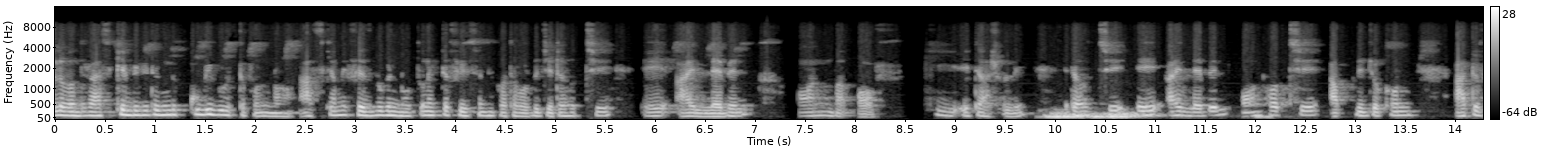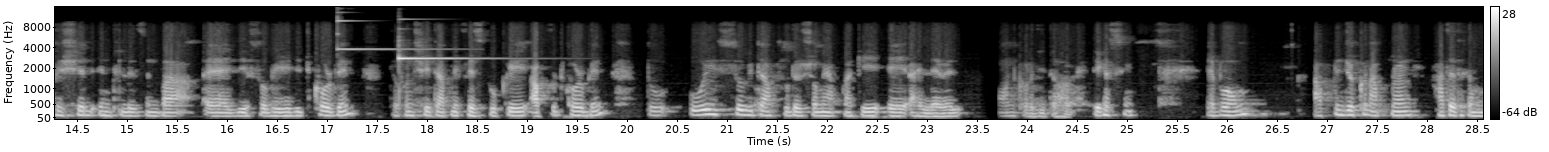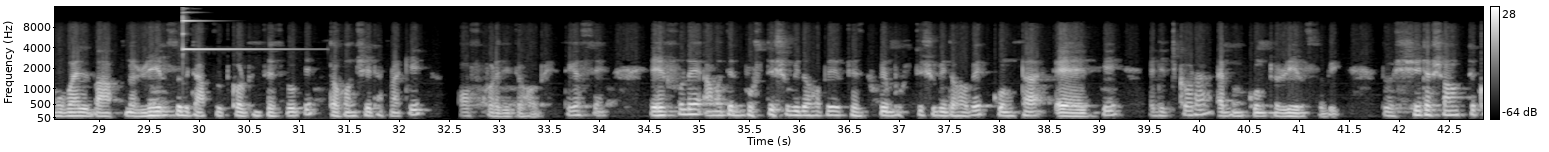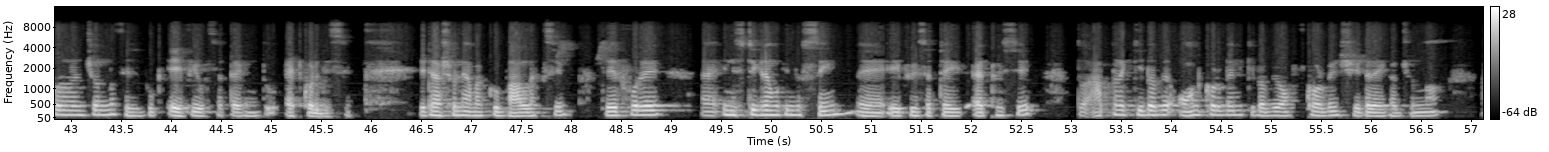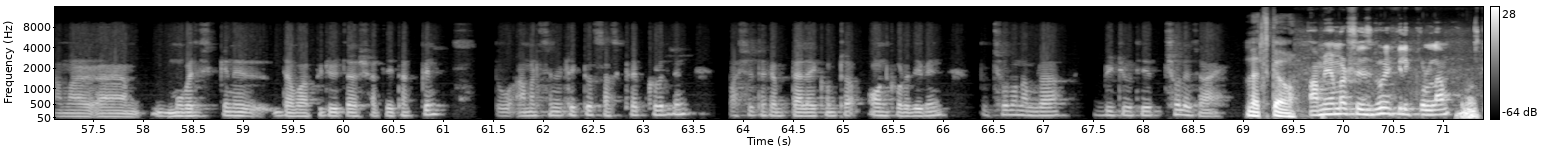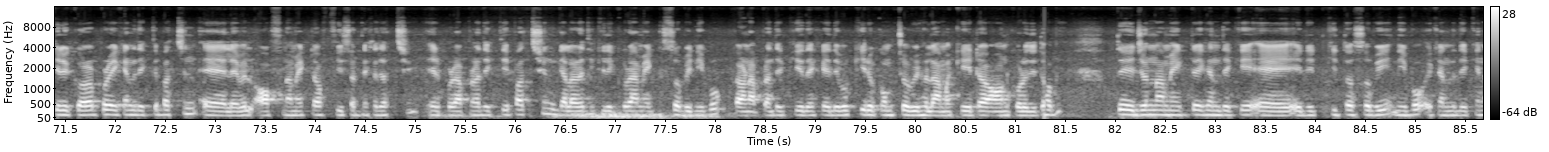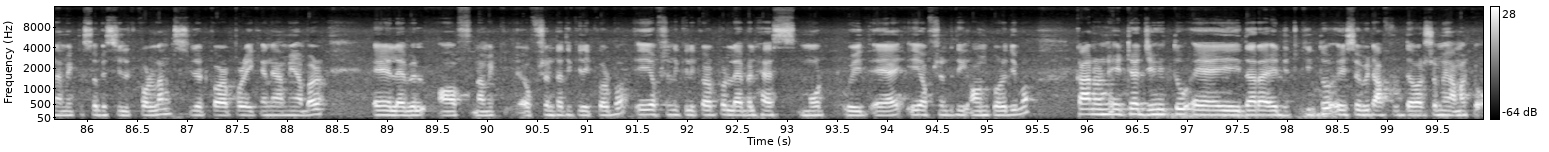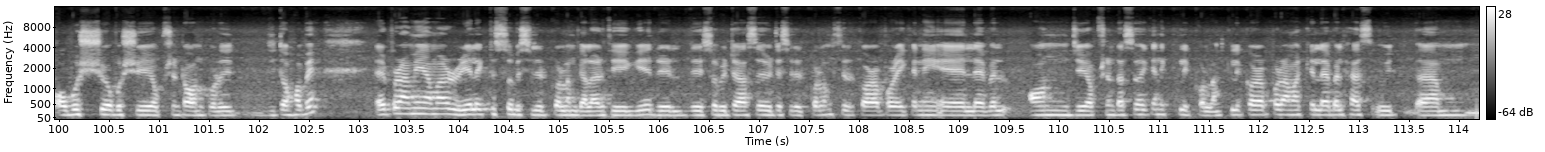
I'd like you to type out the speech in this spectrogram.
Hello বন্ধুরা, আজকের ভিডিওটা কিন্তু খুবই গুরুত্বপূর্ণ। আজকে আমি ফেসবুকের নতুন একটা ফিচার নিয়ে কথা বলব, যেটা হচ্ছে এআই লেভেল অন বা অফ কি এটা আসলে? এটা হচ্ছে এআই লেভেল অন হচ্ছে আপনি যখন আর্টিফিশিয়াল ইন্টেলিজেন্স বা যে ছবি এডিট করবেন, তখন সেটা আপনি ফেসবুকে আপলোড করবেন। তো ওই ছবিটা আপলোডের সময় আপনাকে এআই লেভেল অন করে দিতে হবে, ঠিক আছে? এবং আপনি যখন আপনার হাতে থাকা মোবাইল বা আপনার রিল ছবিটা আপলোড করবেন ফেসবুকে তখন সেটা আপনাকে অফ করে দিতে হবে, ঠিক আছে? এর ফলে আমাদের বুঝতে সুবিধা হবে ফেসবুকের বুঝতে সুবিধা হবে কোনটা এডিট করা এবং কোনটা রিল ছবি। তো সেটা শনাক্তকরণের জন্য ফেসবুক এই ফিউচারটা কিন্তু অ্যাড করে দিচ্ছে। এটা আসলে আমার খুব ভালো লাগছে। এরপরে ইনস্টাগ্রামও কিন্তু সেম এই ফিউচারটাই অ্যাড হয়েছে। তো আপনারা কীভাবে অন করবেন, কীভাবে অফ করবেন সেটা দেখার জন্য আমার মোবাইল স্ক্রিনের দেওয়া ভিডিওটার সাথে থাকবেন। তো আমার চ্যানেলটা একটু সাবস্ক্রাইব করে দিবেন, পাশে থাকা বেল আইকনটা অন করে দিবেন। তো চলুন আমরা ভিডিওতে চলে যাই Let's go. আমি আমার ফেসবুকে ক্লিক করলাম। ক্লিক করার পর এখানে দেখতে পাচ্ছেন লেভেল অফ নামে একটা ফিচার দেখা যাচ্ছে। এরপর আপনারা দেখতেই পাচ্ছেন গ্যালারিতে ক্লিক করে আমি একটা ছবি নিব। কারণ আপনাদেরকে দেখিয়ে দেবো কীরকম ছবি হলে আমাকে এটা অন করে দিতে হবে। তো এই জন্য আমি একটা এখান থেকে এডিটকৃত ছবি নিব। এখানে দেখেন আমি একটা ছবি সিলেক্ট করলাম। সিলেক্ট করার পর এখানে আমি আবার এ লেভেল অফ নামে অপশনটাতে ক্লিক করব। এই অপশানে ক্লিক করার পর level has mode with AI এই অপশানটাতে অন করে দিব। কারণ এটা যেহেতু এই দ্বারা এডিটকৃত, এই ছবিটা আপলোড দেওয়ার সময় আমাকে অবশ্যই অবশ্যই এই অপশানটা অন করে দিতে হবে। এরপর আমি আমার রিয়েল একটা ছবি সিলেক্ট করলাম গ্যালারি থেকে গিয়ে রিয়েল যে ছবিটা আছে ওইটা সিলেক্ট করলাম। সিলেক্ট করার পর এখানে লেভেল অন যে অপশানটা আছে ওইখানে ক্লিক করলাম। ক্লিক করার পর আমাকে লেভেল হ্যাজ উইথ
